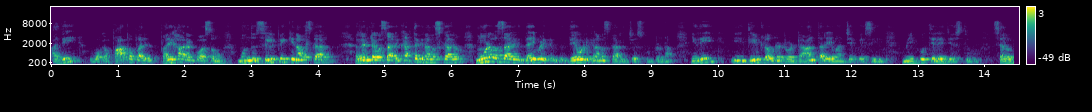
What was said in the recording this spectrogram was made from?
అది ఒక పాప పరి పరిహారం కోసం ముందు శిల్పికి నమస్కారం రెండవసారి కర్తకి నమస్కారం మూడవసారి దైవుడికి దేవుడికి నమస్కారం చేసుకుంటున్నాం. ఇది ఈ దీంట్లో ఉన్నటువంటి ఆంతర్యం అని చెప్పేసి మీకు తెలియజేస్తూ సెలవు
